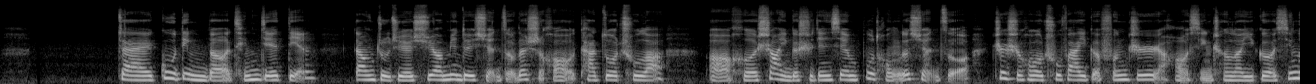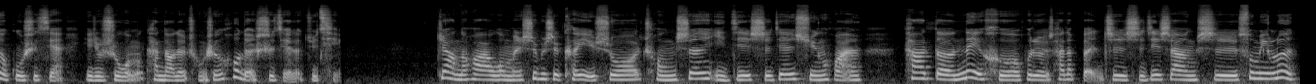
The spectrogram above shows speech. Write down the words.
在固定的情节点，当主角需要面对选择的时候，他做出了。呃，和上一个时间线不同的选择，这时候触发一个分支，然后形成了一个新的故事线，也就是我们看到的重生后的世界的剧情。这样的话，我们是不是可以说，重生以及时间循环，它的内核或者它的本质实际上是宿命论？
